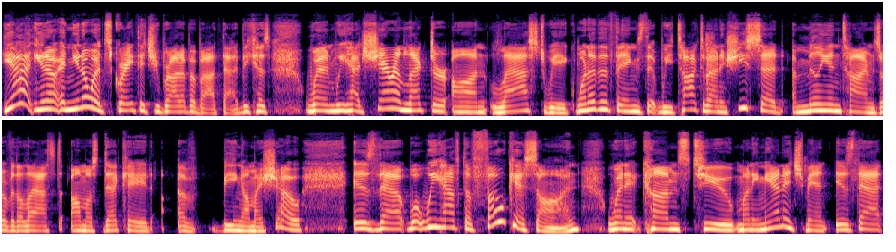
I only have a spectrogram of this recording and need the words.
Yeah, you know, and you know what's great that you brought up about that? Because when we had Sharon Lechter on last week, one of the things that we talked about, and she said a million times over the last almost decade of being on my show, is that what we have to focus on when it comes to money management is that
